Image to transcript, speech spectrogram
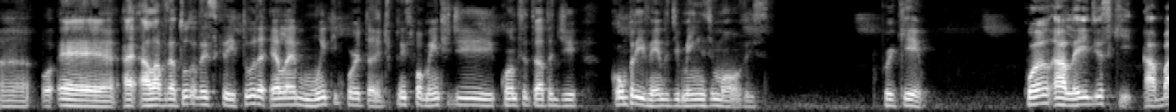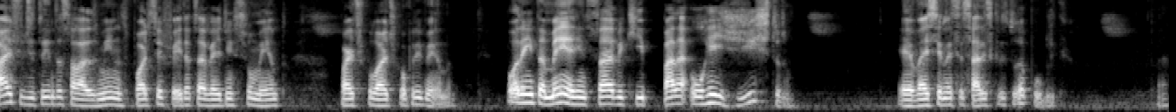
uh, é, a, a lavratura da escritura ela é muito importante, principalmente de quando se trata de compra e venda de bens imóveis. Porque a lei diz que abaixo de 30 salários mínimos pode ser feito através de instrumento particular de compra e venda. Porém, também a gente sabe que para o registro é, vai ser necessária a escritura pública. Tá?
